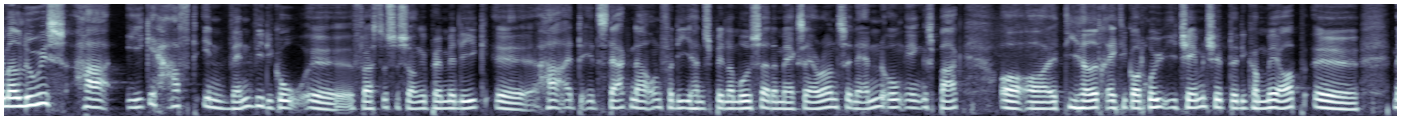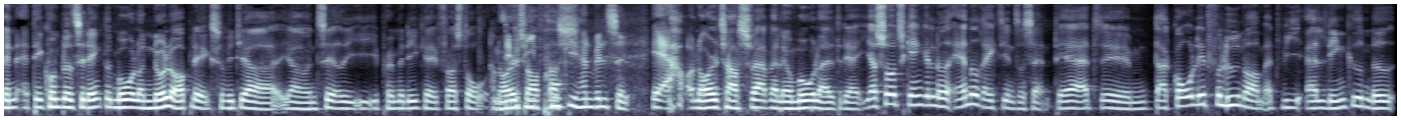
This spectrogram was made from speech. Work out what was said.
Jamal Lewis har ikke haft en vanvittig god øh, første sæson i Premier League. Øh, har et, et stærkt navn, fordi han spiller modsat af Max Aarons, en anden ung engelsk bak, og, og de havde et rigtig godt ry i Championship, da de kom med op. Øh, men at det er kun blevet til et enkelt mål og nul oplæg, så vidt jeg, jeg er orienteret i, i Premier League her i første år. Jamen, det er fordi Pukki, han vil selv. Ja, og Norwich har haft svært ved at lave mål og alt det der. Jeg så til gengæld noget andet rigtig interessant. Det er, at øh, der går lidt for lyden om, at vi er linket med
